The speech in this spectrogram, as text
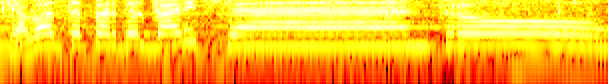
che a volte perdo il baricentro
